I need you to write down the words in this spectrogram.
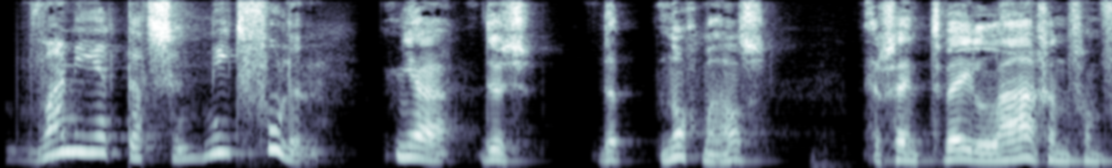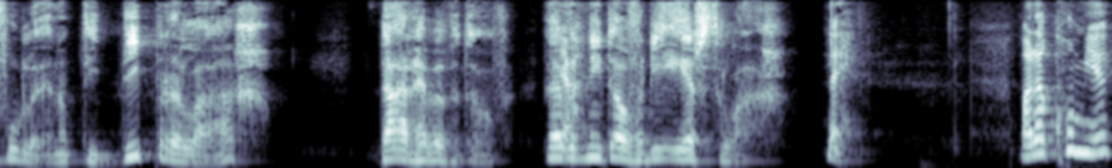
wanneer dat ze niet voelen. Ja, dus dat nogmaals, er zijn twee lagen van voelen. En op die diepere laag, daar hebben we het over. We hebben het niet over die eerste laag. Nee. Maar dan kom je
